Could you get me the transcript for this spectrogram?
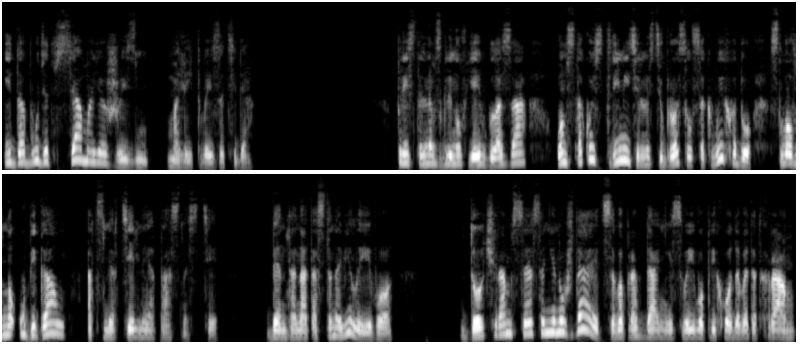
и да будет вся моя жизнь молитвой за тебя». Пристально взглянув ей в глаза, он с такой стремительностью бросился к выходу, словно убегал от смертельной опасности. Бентонат остановила его. Дочь Рамсеса не нуждается в оправдании своего прихода в этот храм,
